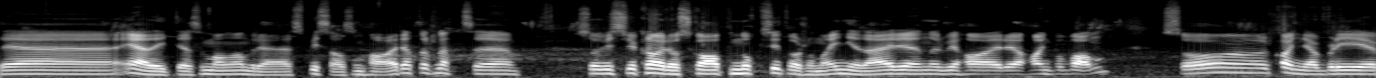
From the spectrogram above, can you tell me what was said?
det er det ikke så mange andre spisser som har, rett og slett. Eh, Så hvis vi klarer å skape nok situasjoner inni der eh, når vi har han på banen, så kan det bli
